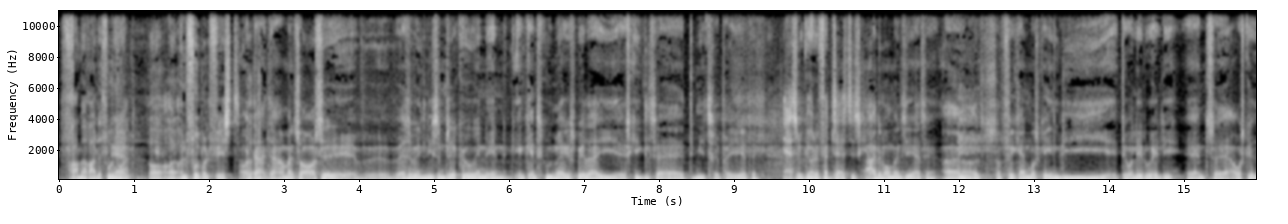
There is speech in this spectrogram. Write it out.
fremadrettet fodbold ja. og, og, og en fodboldfest. Og der, der har man så også øh, været så venlig som til at købe en, en, en ganske udmærket spiller i øh, skikkelse af Dimitri Payet. Ikke? Ja, så gjorde det fantastisk. Nej, det må man sige ja til. Og, og så fik han måske en lige... Det var lidt uheldigt, hans uh, afsked.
